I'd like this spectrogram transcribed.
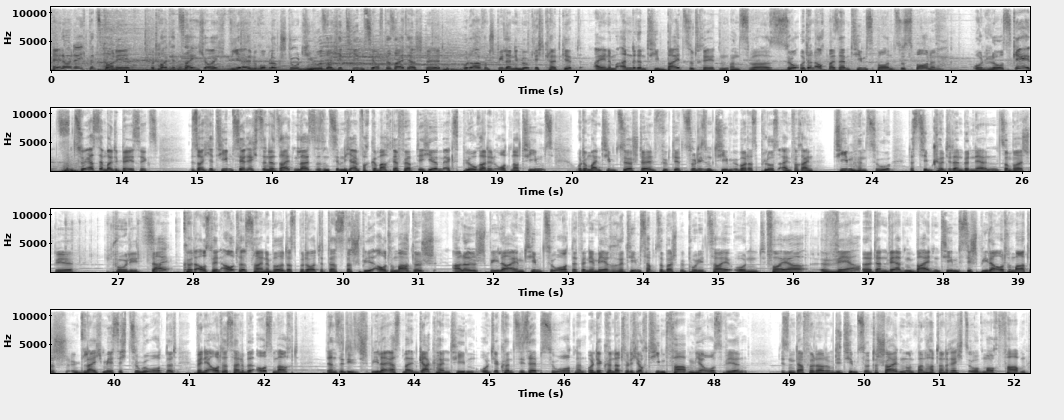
Hey Leute, ich bin's Conny und heute zeige ich euch, wie ihr in Roblox Studio solche Teams hier auf der Seite erstellt und euren Spielern die Möglichkeit gibt, einem anderen Team beizutreten. Und zwar so. Und dann auch bei seinem Team-Spawn zu spawnen. Und los geht's. Zuerst einmal die Basics. Solche Teams hier rechts in der Seitenleiste sind ziemlich einfach gemacht. Dafür habt ihr hier im Explorer den Ordner Teams. Und um ein Team zu erstellen, fügt ihr zu diesem Team über das Plus einfach ein Team hinzu. Das Team könnt ihr dann benennen, zum Beispiel Polizei. Könnt auswählen Auto-Assignable. Das bedeutet, dass das Spiel automatisch alle Spieler einem Team zuordnet. Wenn ihr mehrere Teams habt, zum Beispiel Polizei und Feuerwehr, äh, dann werden beiden Teams die Spieler automatisch gleichmäßig zugeordnet. Wenn ihr Auto-Assignable ausmacht, dann sind die Spieler erstmal in gar keinem Team und ihr könnt sie selbst zuordnen. Und ihr könnt natürlich auch Teamfarben hier auswählen. Die sind dafür da, um die Teams zu unterscheiden und man hat dann rechts oben auch Farben.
